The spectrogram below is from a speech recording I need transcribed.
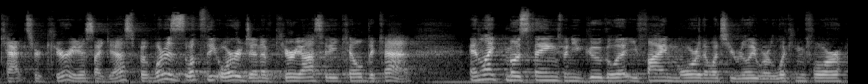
cats are curious, I guess, but what is what's the origin of curiosity killed the cat? And like most things, when you Google it, you find more than what you really were looking for.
